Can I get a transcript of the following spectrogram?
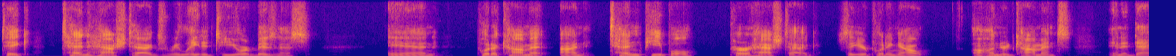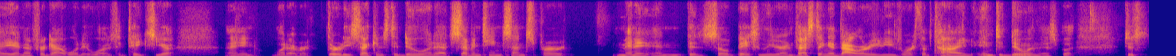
take ten hashtags related to your business, and put a comment on ten people per hashtag. So you're putting out hundred comments in a day, and I forgot what it was. It takes you, I mean, whatever, thirty seconds to do it at seventeen cents per minute and this, so basically you're investing a dollar 80's worth of time into doing this but just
